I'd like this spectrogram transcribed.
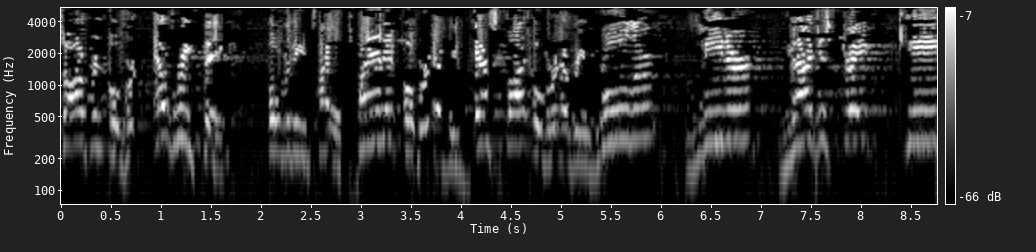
sovereign over everything, over the entire planet, over every despot, over every ruler, leader, magistrate, king,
